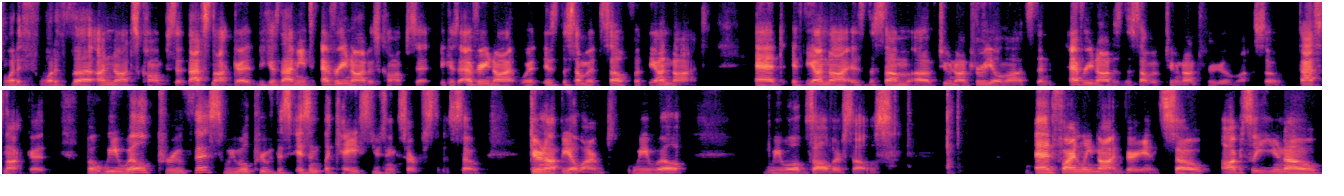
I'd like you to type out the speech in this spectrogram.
what if what if the unknot's composite? That's not good because that means every knot is composite because every knot is the sum itself with the unknot. And if the unknot is the sum of two non-trivial knots then every knot is the sum of two non-trivial knots. So that's not good. But we will prove this. We will prove this isn't the case using surfaces. So do not be alarmed. We will we will absolve ourselves. And finally, knot invariance. So obviously, you know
